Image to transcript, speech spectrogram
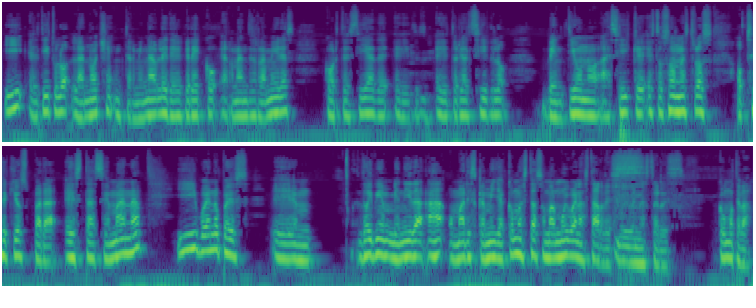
y el título La noche interminable de Greco Hernández Ramírez, cortesía de Editorial Siglo 21. Así que estos son nuestros obsequios para esta semana. Y bueno, pues eh, doy bienvenida a Omar Escamilla. ¿Cómo estás, Omar? Muy buenas tardes. Muy buenas tardes. ¿Cómo te va?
